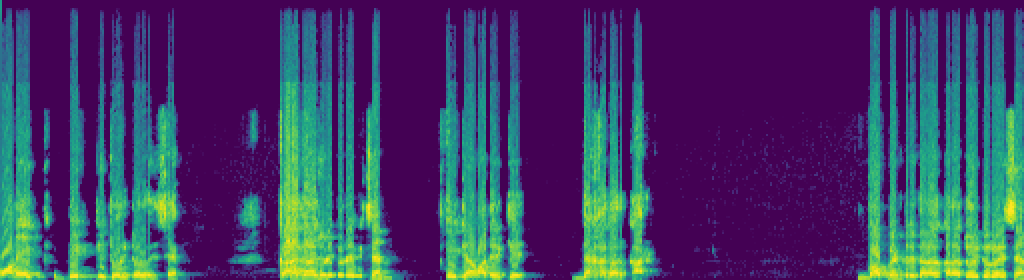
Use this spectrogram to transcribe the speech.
অনেক ব্যক্তি জড়িত রয়েছেন। কারা কারা জড়িত রয়েছেন, এইটা আমাদেরকে দেখা দরকার। গভর্নমেন্টের কারা কারা জড়িত রয়েছেন,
